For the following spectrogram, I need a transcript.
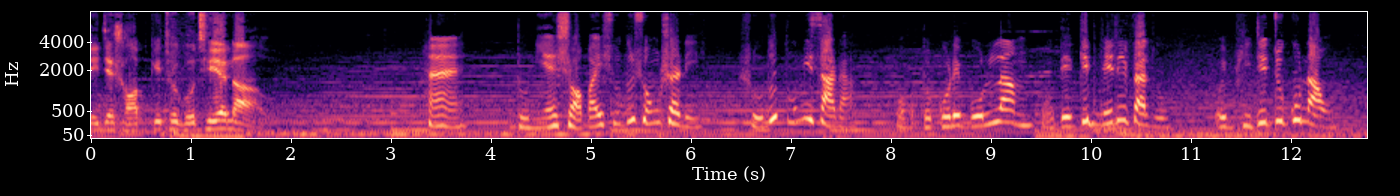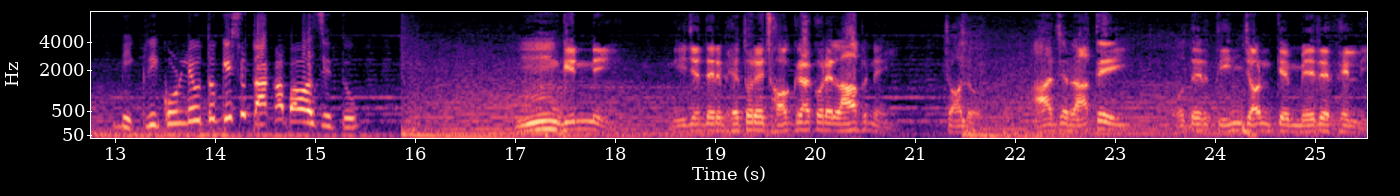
নিজে সবকিছু গুছিয়ে নাও। হ্যাঁ দুনিয়ায় সবাই শুধু সংসারী শুধু তুমি সারা। কত করে বললাম ওদেরকে মেরে ফেলো। ওই ভিটেটুকু নাও। বিক্রি করলেও তো কিছু টাকা পাওয়া যেত। হুম গিন্নি নিজেদের ভেতরে ঝগড়া করে লাভ নেই। চলো আজ রাতেই ওদের তিনজনকে মেরে ফেলি।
